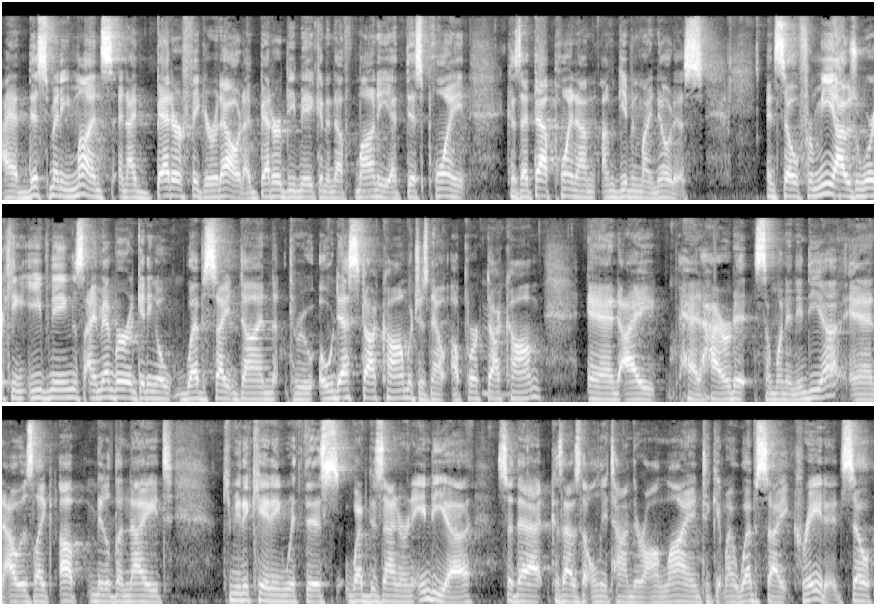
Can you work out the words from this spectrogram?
I have this many months and I better figure it out. I better be making enough money at this point because at that point, I'm, I'm giving my notice. And so for me, I was working evenings. I remember getting a website done through odesk.com, which is now upwork.com. And I had hired it someone in India and I was like up middle of the night communicating with this web designer in India so that because that was the only time they were online to get my website created. So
